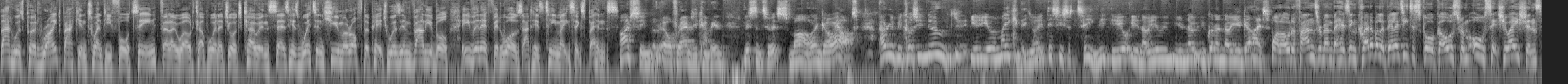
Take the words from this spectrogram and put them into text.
That was put right back in 2014. Fellow World Cup winner George Cohen says his wit and humour off the pitch was invaluable, even if it was at his teammates' expense. I've seen Alf Ramsey come in, listen to it, smile, and go out, only because you knew you, you were making it. You, this is a team. You, you know, you you know, you've got to know your guys. While older fans remember his incredible ability to score goals from all situations,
